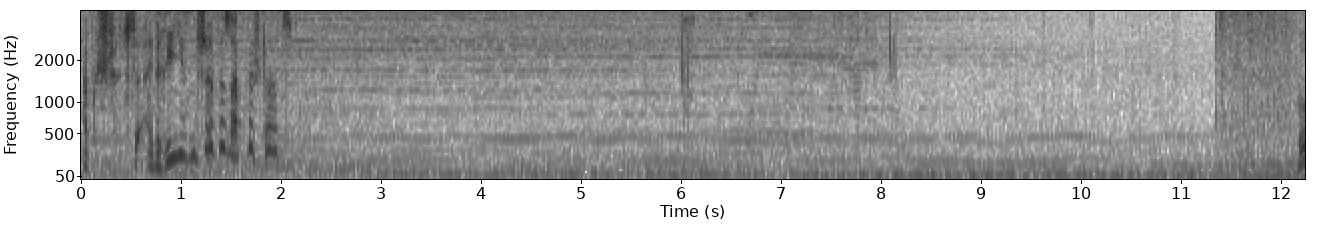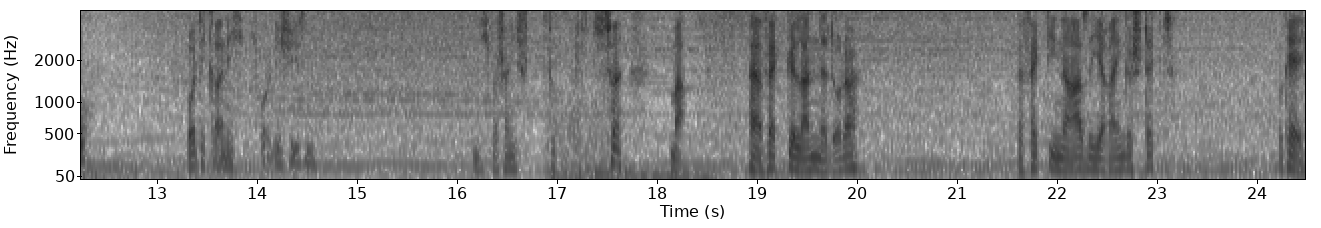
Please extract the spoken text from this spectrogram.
Abgestürzt. Ein Riesenschiff ist abgestürzt. Wollte ich gar nicht. Ich wollte nicht schießen. Bin ich wahrscheinlich... Mal. Perfekt gelandet, oder? Perfekt die Nase hier reingesteckt. Okay.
